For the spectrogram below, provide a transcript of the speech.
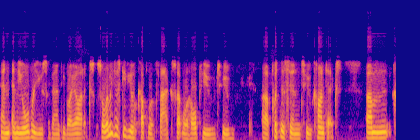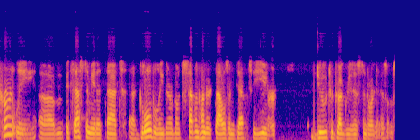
and and the overuse of antibiotics. So let me just give you a couple of facts that will help you to uh, put this into context. Um, currently, um, it's estimated that uh, globally there are about 700,000 deaths a year due to drug-resistant organisms.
